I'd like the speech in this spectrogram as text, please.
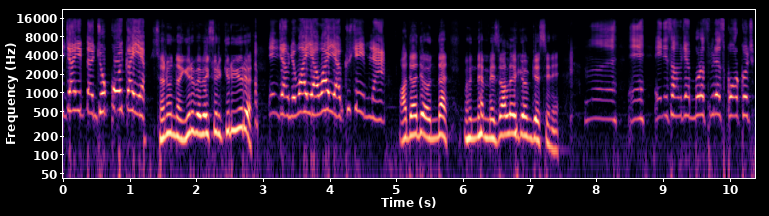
mecayipten çok korkayım. Sen önden yürü bebek sönük yürü yürü. Enes amca vay ya vay ya küseyim la. Hadi hadi önden. Önden mezarlığa gömeceğiz seni. Ee, e, Enes amca burası biraz korkunç.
